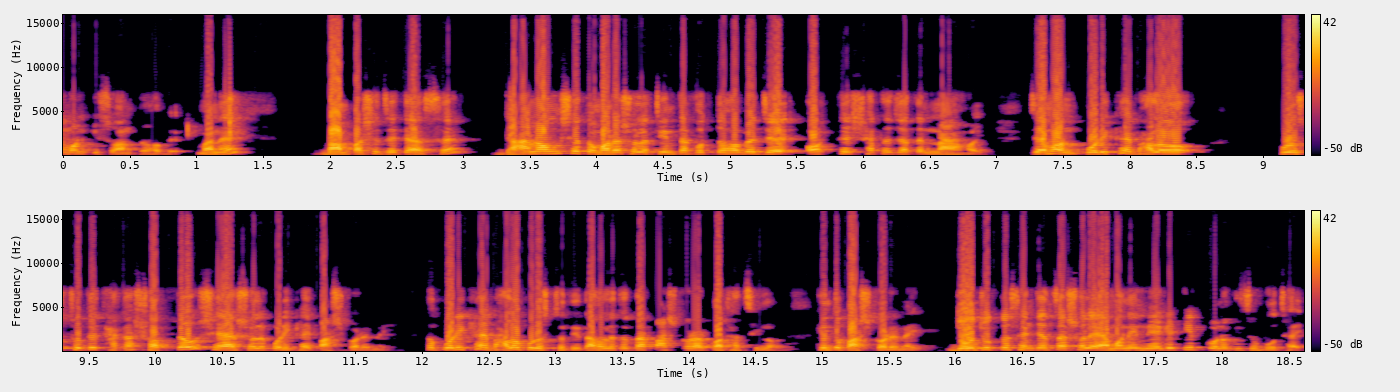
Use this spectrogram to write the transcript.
এমন কিছু আনতে হবে। মানে বাম পাশে যেটা আছে ডান অংশে তোমার আসলে চিন্তা করতে হবে যে অর্থের সাথে যাতে না হয়। যেমন, পরীক্ষায় ভালো প্রস্তুতি থাকা সত্ত্বেও সে আসলে পরীক্ষায় পাশ করে নাই। তো পরীক্ষায় ভালো প্রস্তুতি, তাহলে তো তার পাশ করার কথা ছিল, কিন্তু পাশ করে নাই। দোযুক্ত সেন্টেন্স আসলে এমনই নেগেটিভ কোনো কিছু বোঝায়।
